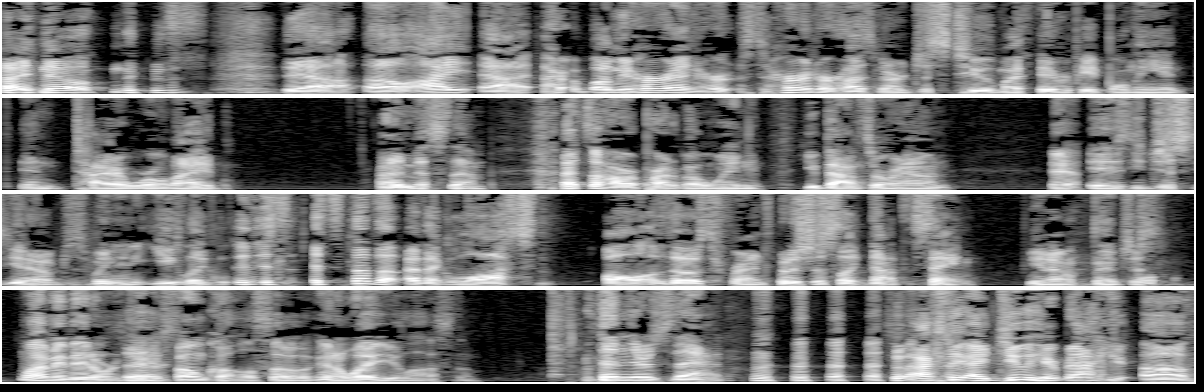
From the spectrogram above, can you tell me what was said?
I know. Was- yeah. Oh, I. Uh, her, I mean, her and her her and her husband are just two of my favorite people in the en- entire world. I I miss them. That's the hard part about when you bounce around. Yeah. Is you just you know just when you, you like it's it's not that I've like lost all of those friends, but it's just like not the same. You know, it just well, I mean, they don't return your phone calls, so in a way, you lost them. then there's that. so actually, I do hear back. Um,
